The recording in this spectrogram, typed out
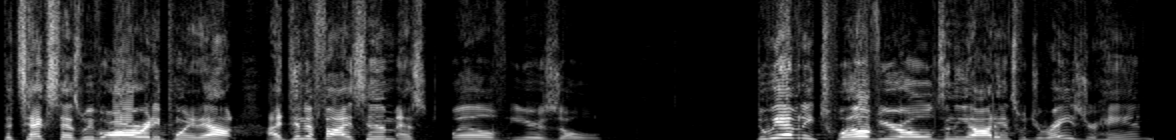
The text, as we've already pointed out, identifies him as 12 years old. Do we have any 12 year olds in the audience? Would you raise your hand?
